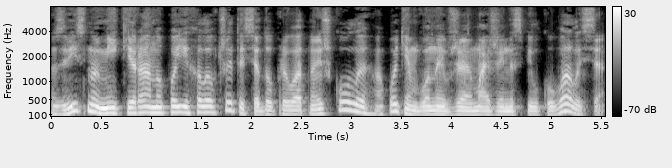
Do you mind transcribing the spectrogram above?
Звісно, Мікі рано поїхала вчитися до приватної школи, а потім вони вже майже й не спілкувалися.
